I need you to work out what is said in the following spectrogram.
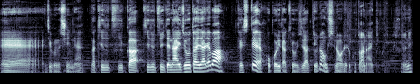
えー、自分の信念が傷つか傷ついてない状態であれば決して誇りだ教授だっていうのは失われることはないということですよね。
